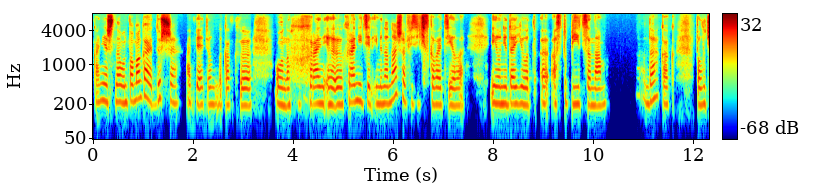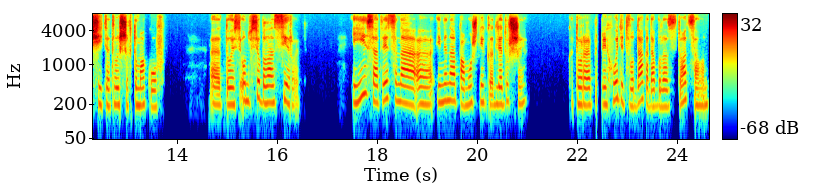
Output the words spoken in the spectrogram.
Конечно, он помогает душе. Опять он как э, он храни, э, хранитель именно нашего физического тела, и он не дает оступиться нам, да, как получить от высших тумаков. То есть он все балансирует. И, соответственно, э, именно помощник для души, которая приходит, вот да, когда была ситуация, он,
